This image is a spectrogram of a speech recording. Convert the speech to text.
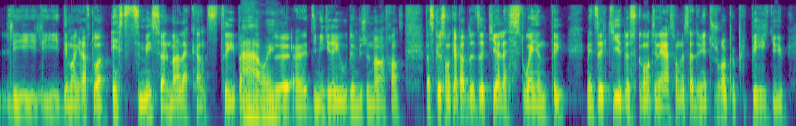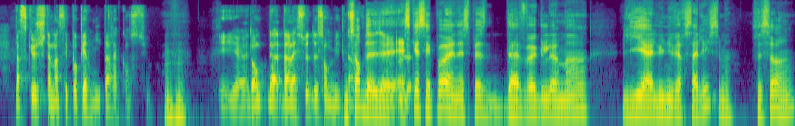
les, les démographes doivent estimer seulement la quantité par Ah, oui. euh, d'immigrés ou de musulmans en France. Parce qu'ils sont capables de dire qui a la citoyenneté, mais dire qui est de seconde génération, là, ça devient toujours un peu plus périlleux. Parce que justement, c'est pas permis par la Constitution. Mhm. Et donc, dans, dans la suite de son Une militantisme, sorte de. Est-ce que c'est pas une espèce d'aveuglement lié à l'universalisme? C'est ça, hein?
